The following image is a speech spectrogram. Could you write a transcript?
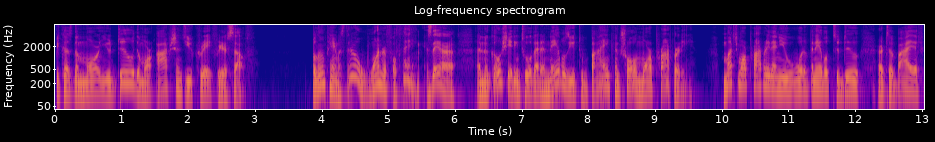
because the more you do, the more options you create for yourself. Balloon payments, they're a wonderful thing, as they are a, a, negotiating tool that enables you to buy and control more property. Much more property than you would have been able to do or to buy if,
